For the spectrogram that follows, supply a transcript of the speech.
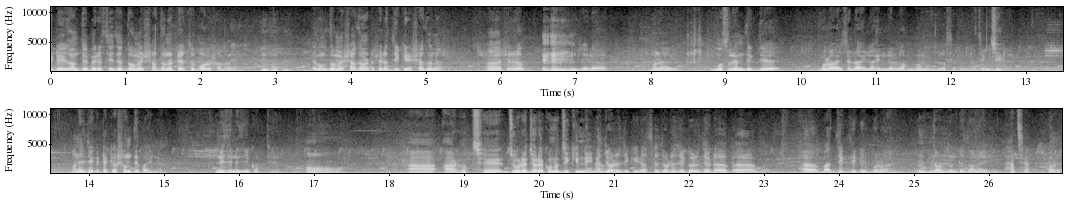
এটাই জানতে পেরেছি যে দমের সাধনাটা হচ্ছে বড় সাধনা। এবং দমের সাধনাটা সেটা জিকির সাধনা হ্যাঁ সেটা যেটা মানে মুসলিম দিক দিয়ে বলা হয়েছে লাইলাহিল্লাহ মোহাম্মদ রাসুল্লাহ জিকির। মানে জায়গাটা কেউ শুনতে পায় না। নিজে নিজে করতে হয়। ও আর হচ্ছে জোরে জোরে কোনো জিকির নেই না? জোরে জিকির আছে জোরে জিকির যেটা বাহ্যিক জিকির বলা হয় দশজনকে জানাই আচ্ছা। করে।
